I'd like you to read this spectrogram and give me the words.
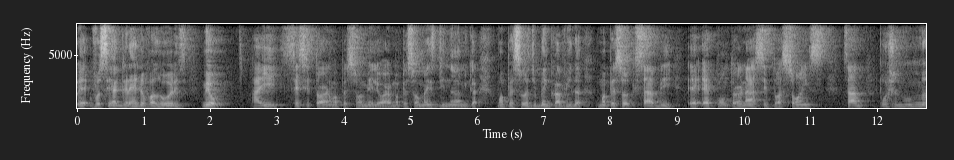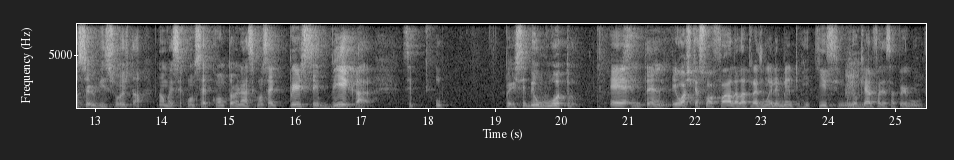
é, você agrega valores. Meu, aí você se torna uma pessoa melhor, uma pessoa mais dinâmica, uma pessoa de bem com a vida, uma pessoa que sabe é, é contornar situações, sabe? Poxa, no meu serviço hoje tal. Não, mas você consegue contornar, você consegue perceber, cara. Você o, perceber o outro. É, Você entende? Eu acho que a sua fala ela traz um elemento riquíssimo e eu quero fazer essa pergunta.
